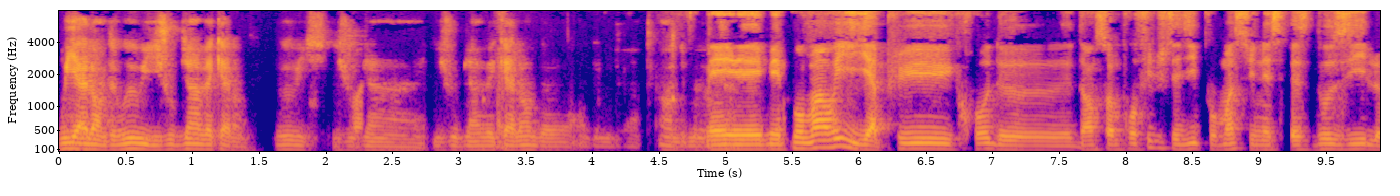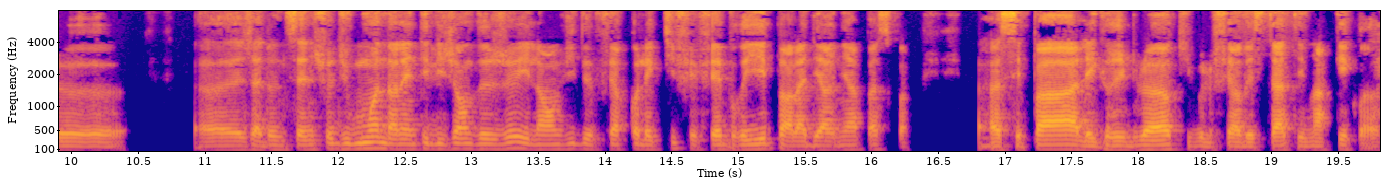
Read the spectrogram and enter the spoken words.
Oui, Haaland. Oui, oui, il joue bien avec Haaland. Oui, oui, il joue ouais. bien, il joue bien avec Haaland euh, en 2020, en 2021. Mais, mais pour moi, oui, il y a plus trop de, dans son profil, je te dis, pour moi, c'est une espèce d'osile, euh, euh, Jadon Sancho, du moins dans l'intelligence de jeu, il a envie de faire collectif et faire briller par la dernière passe, quoi. Euh, c'est pas les dribbleurs qui veulent faire des stats et marquer, quoi.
